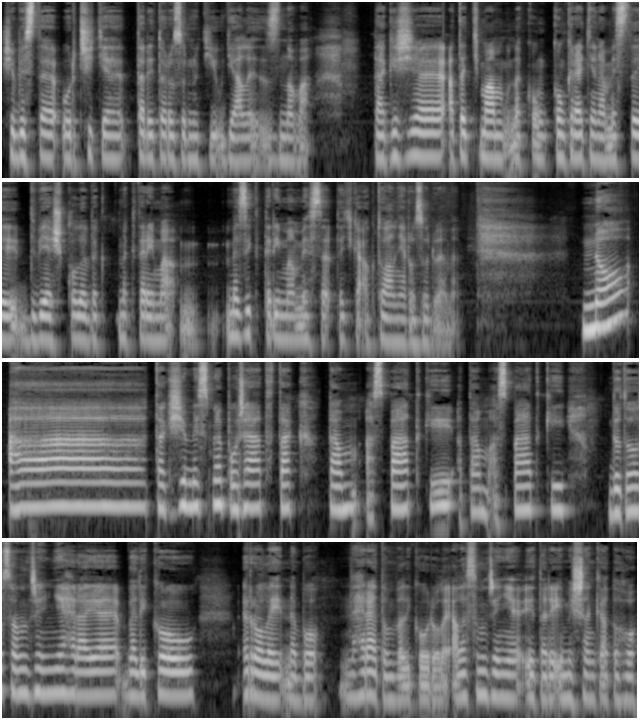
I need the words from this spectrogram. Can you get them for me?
že byste určitě tady to rozhodnutí udělali znova. Takže a teď mám na, konkrétně na mysli dvě školy, me, kterýma, mezi kterými my se teďka aktuálně rozhodujeme. Uh, No a takže my jsme pořád tak tam a zpátky a tam a zpátky. Do toho samozřejmě hraje velikou roli, nebo nehraje tom velikou roli, ale samozřejmě je tady i myšlenka toho,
